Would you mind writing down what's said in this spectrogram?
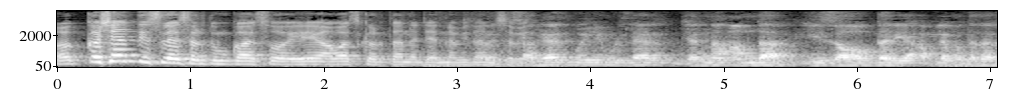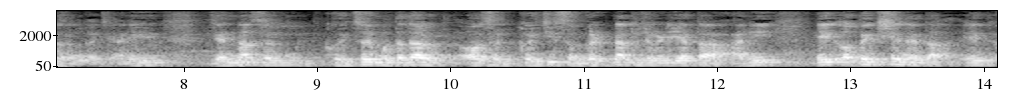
कशें दिसलें सर तुमकां असो हे आवाज करताना जेन्ना विधानसभेत? सगळ्यात पहिली म्हटल्यार जेन्ना आमदार ही जबाबदारी आपल्या मतदारसंघाची आणि जेन्ना सं- खंयचोय मतदार वा खंयची संघटना तुजे कडेन येता आणि एक अपेक्षेन येता एक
